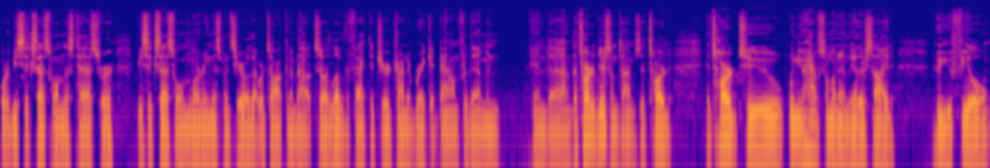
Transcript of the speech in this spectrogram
or to be successful in this test or be successful in learning this material that we're talking about. So I love the fact that you're trying to break it down for them and and uh, that's hard to do sometimes. It's hard it's hard to when you have someone on the other side who you feel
